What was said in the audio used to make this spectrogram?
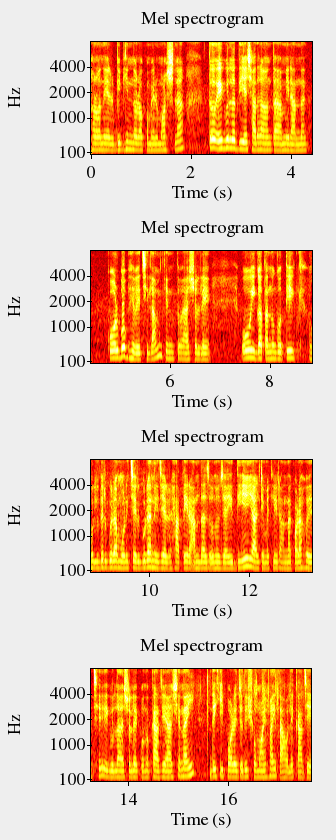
ধরনের, বিভিন্ন রকমের মশলা। তো এগুলো দিয়ে সাধারণত আমি রান্না করব ভেবেছিলাম, কিন্তু আসলে ওই গতানুগতিক হলুদের গুঁড়া, মরিচের গুঁড়া নিজের হাতের আন্দাজ অনুযায়ী দিয়েই আলটিমেটলি রান্না করা হয়েছে। এগুলো আসলে কোনো কাজে আসে নাই। দেখি পরে যদি সময় হয় তাহলে কাজে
